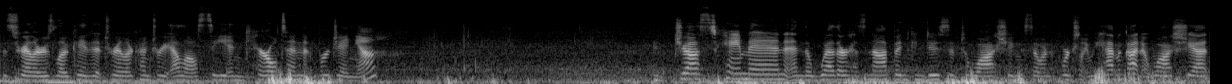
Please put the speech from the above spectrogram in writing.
This trailer is located at Trailer Country LLC in Carrollton, Virginia. It just came in and the weather has not been conducive to washing, so unfortunately we haven't gotten it washed yet,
